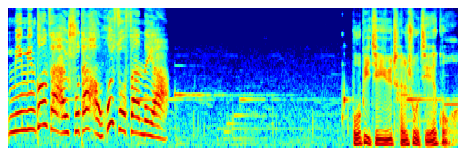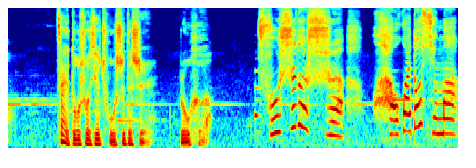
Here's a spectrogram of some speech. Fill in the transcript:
明明刚才还说他很会做饭的呀。不必急于陈述结果，再多说些厨师的事，如何？厨师的事，好坏都行吗？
